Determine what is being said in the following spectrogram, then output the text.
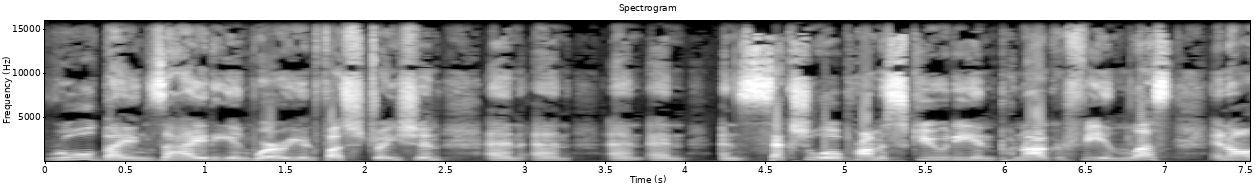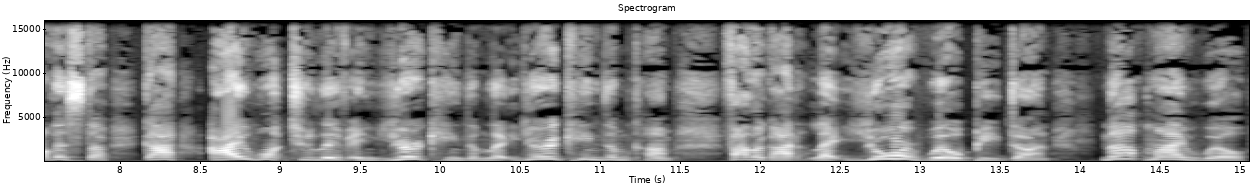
ruled by anxiety and worry and frustration and, and, and, and, and sexual promiscuity and pornography and lust and all this stuff. God, I want to live in your kingdom. Let your kingdom come. Father God, let your will be done. Not my will,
